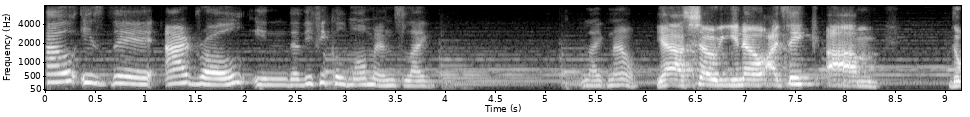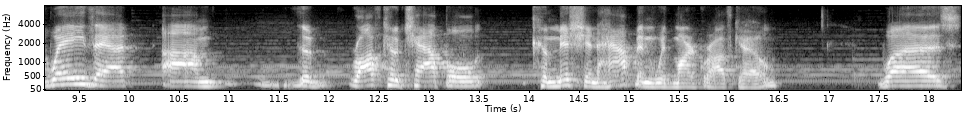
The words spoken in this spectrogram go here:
how is the art role in the difficult moments like like now? Yeah, so, you know, I think um, the way that um, the Rothko Chapel commission happened with Mark Rothko was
